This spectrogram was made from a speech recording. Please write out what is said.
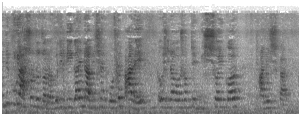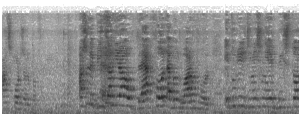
এটি খুবই আশ্চর্যজনক। যদি বিজ্ঞানীরা আবিষ্কার করতে পারে, তো সেটা ও সবচেয়ে বিস্ময়কর আবিষ্কার আজ পর্যন্ত। আসলে বিজ্ঞানীরা ও ব্ল্যাক হোল এবং ওয়ার্ম হোল এই দুটি জিনিস নিয়ে বিস্তর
